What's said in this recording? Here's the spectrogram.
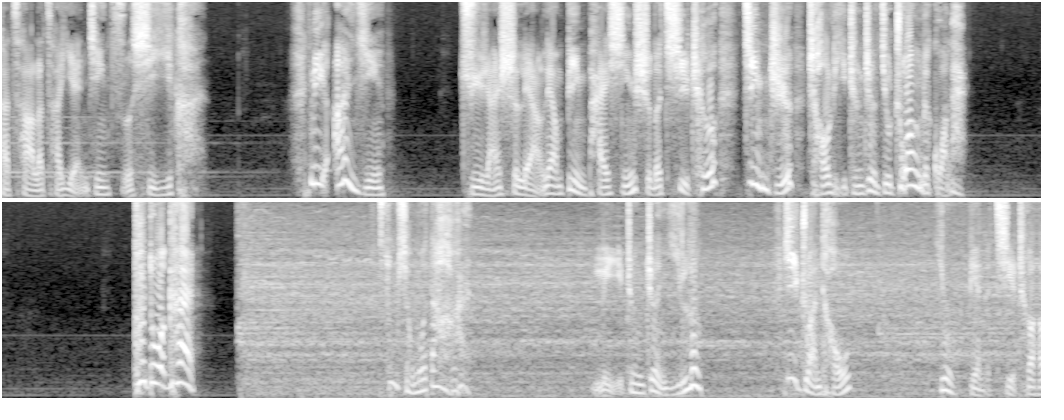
他擦了擦眼睛，仔细一看，那暗影居然是两辆并排行驶的汽车，径直朝李正正就撞了过来。快躲开！宋小沫大喊。李正正一愣，一转头，右边的汽车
